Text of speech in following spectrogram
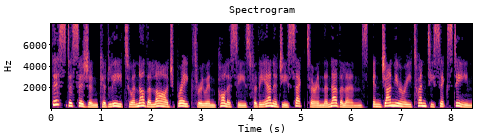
This decision could lead to another large breakthrough in policies for the energy sector in the Netherlands. In January 2016,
